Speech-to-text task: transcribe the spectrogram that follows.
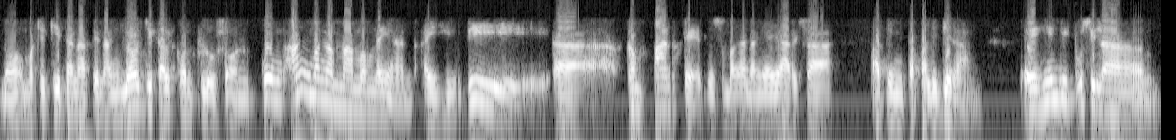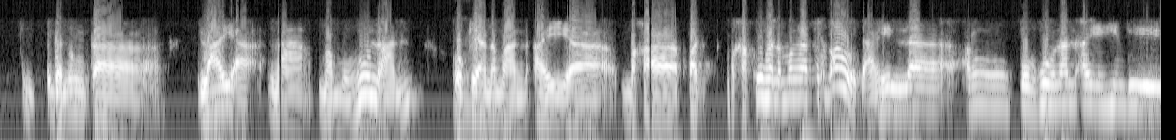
no? Makikita natin ang logical conclusion kung ang mga mamamayan ay hindi ah, kampante sa mga nangyayari sa ating kapaligiran, eh hindi po sila ganun ka laya na mamuhunan o kaya naman ay ah, makapag, makakuha ng mga trabaho dahil ah, ang puhunan ay hindi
